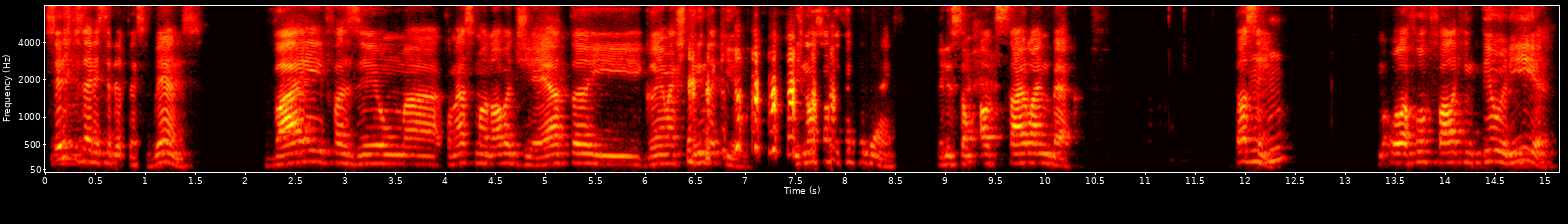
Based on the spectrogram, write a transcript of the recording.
Se eles quiserem ser defensive ends, vai fazer uma. Começa uma nova dieta e ganha mais 30 quilos. Eles não são defensive. Eles são outside linebackers. Então, assim, uhum. o Lafleur fala que, em teoria,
